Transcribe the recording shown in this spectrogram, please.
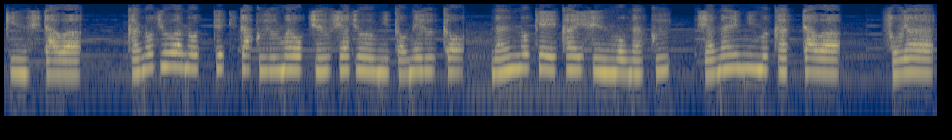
勤したわ。彼女は乗ってきた車を駐車場に止めると、何の警戒心もなく、車内に向かったわ。そりゃあ、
